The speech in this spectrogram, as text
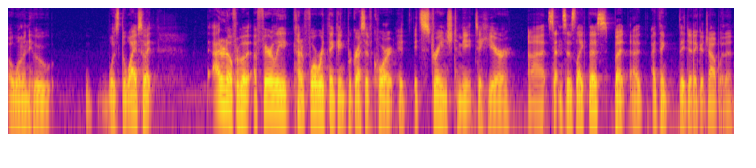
a woman who was the wife. So I, I don't know, from a, a fairly kind of forward thinking progressive court, it, it's strange to me to hear uh, sentences like this, but uh, I think they did a good job with it.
